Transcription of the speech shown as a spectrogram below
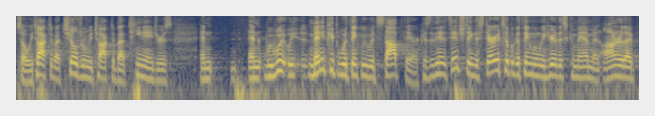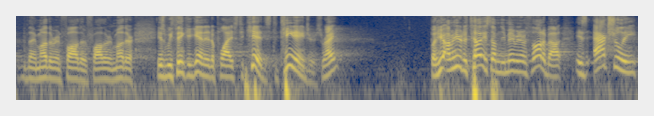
So we talked about children, we talked about teenagers, and, and we, we, many people would think we would stop there. Because it's interesting, the stereotypical thing when we hear this commandment, honor thy, thy mother and father, father and mother, is we think, again, it applies to kids, to teenagers, right? But here, I'm here to tell you something you maybe never thought about is actually,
